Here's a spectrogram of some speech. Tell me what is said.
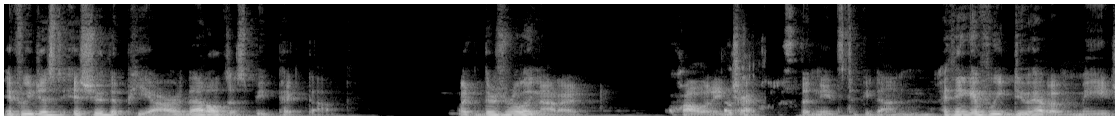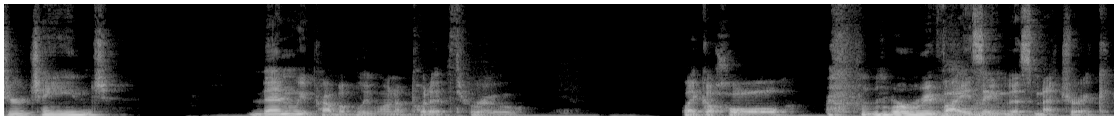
if we just issue the PR, that'll just be picked up. Like there's really not a quality Okay. checklist that needs to be done. I think if we do have a major change, then we probably want to put it through like a whole we're revising this metric.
